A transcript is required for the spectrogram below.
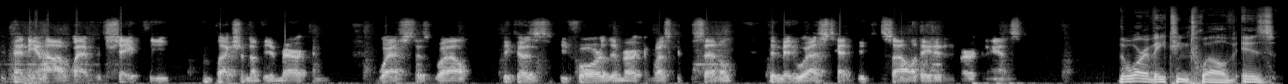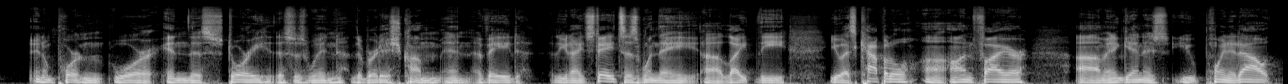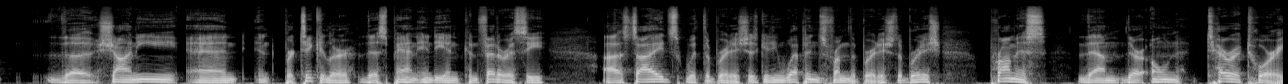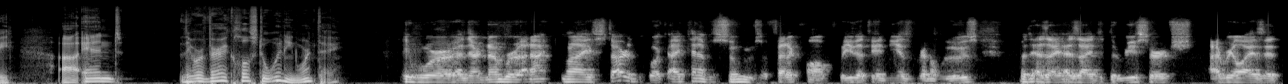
depending on how it went, would shape the complexion of the American West as well. Because before the American West could be settled, the Midwest had to be consolidated in American hands. The War of 1812 is an important war in this story. This is when the British come and invade the United States, is when they uh, light the U.S. Capitol uh, on fire. Um, and again, as you pointed out, the Shawnee and in particular this Pan Indian Confederacy uh, sides with the British, is getting weapons from the British. The British promise them their own territory, uh, and they were very close to winning, weren't they? They were, and their number. And I, when I started the book, I kind of assumed it was a fait accompli that the Indians were going to lose. But as I as I did the research, I realized that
